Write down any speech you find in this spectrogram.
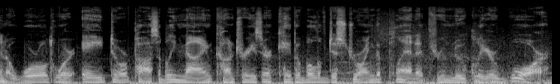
in a world where eight or possibly nine countries are capable of destroying the planet through nuclear war.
